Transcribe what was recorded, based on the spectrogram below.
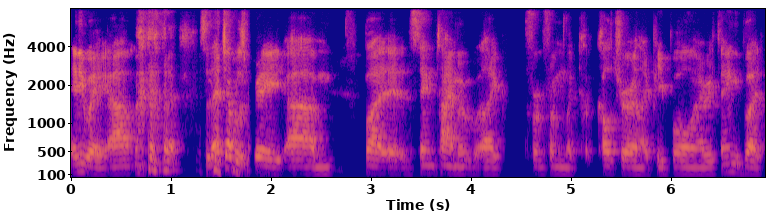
Anyway, um, so that job was great. Um, but at the same time, it, like from from the culture and like people and everything, but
